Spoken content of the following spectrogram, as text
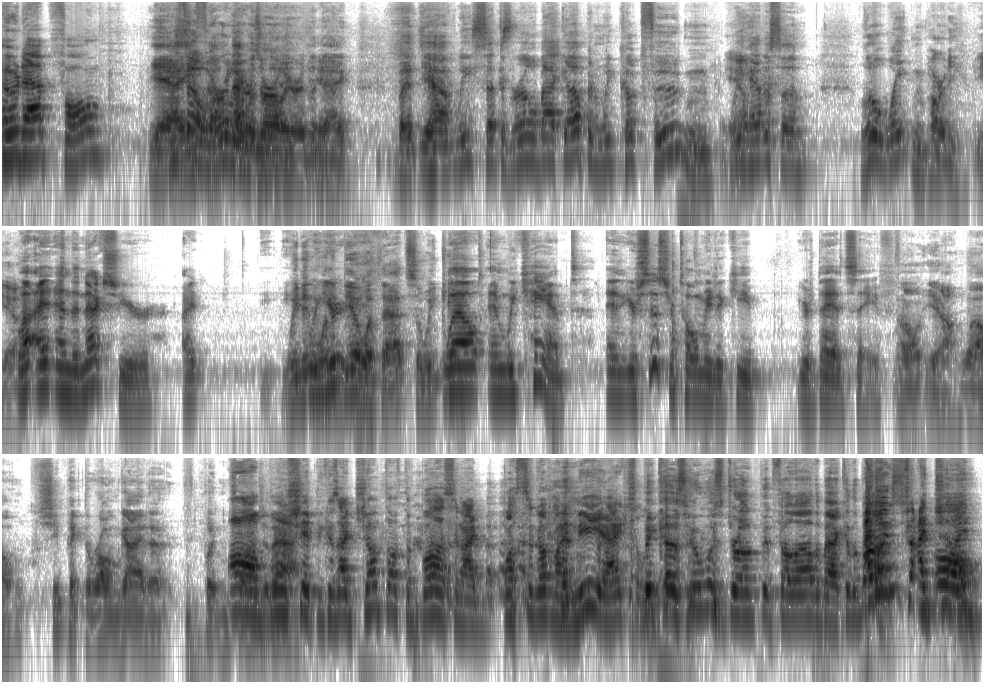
well- Hodap fall? Yeah, He he fell fell. earlier that was in the earlier day. in the Yeah. day. But yeah, we set the grill back up and we cooked food and we Yep. had us a little waiting party. Yeah. Well, I, and the next year, I We didn't Well, want to deal with that, so we camped. well, and we camped, and your sister told me to keep, your dad's safe. Oh yeah, well, she picked the wrong guy to put in Oh charge of that. Oh bullshit! Because I jumped off the bus and I busted up my knee. Actually, Because who was drunk that fell out of the back of the bus? I didn't. try- I, oh. I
